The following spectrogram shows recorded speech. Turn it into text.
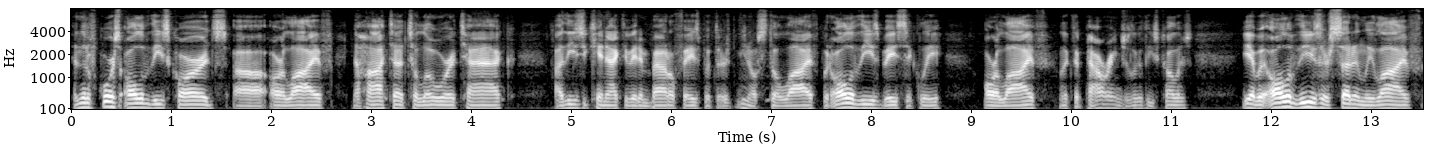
And then of course all of these cards uh, are live. Nahata to lower attack. Uh, these you can't activate in battle phase, but they're you know still live. But all of these basically are live, like the Power Rangers. Look at these colors. Yeah, but all of these are suddenly live,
